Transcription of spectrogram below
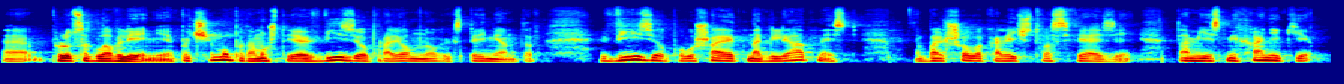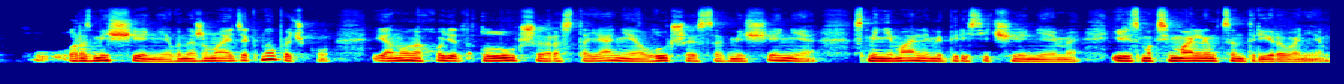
Э, плюс оглавление. Почему? Потому что я в Visio провел много экспериментов. Visio повышает наглядность большого количества связей. Там есть механики размещения. Вы нажимаете кнопочку, и оно находит лучшее расстояние, лучшее совмещение с минимальными пересечениями или с максимальным центрированием.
